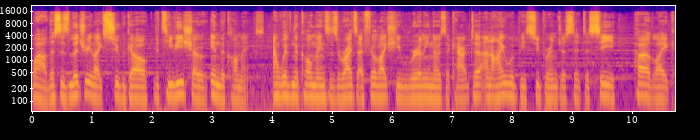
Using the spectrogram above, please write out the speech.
Wow, this is literally like Supergirl, the TV show in the comics. And with Nicole Maines as a writer, I feel like she really knows the character and I would be super interested to see her like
